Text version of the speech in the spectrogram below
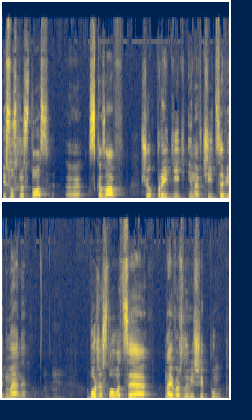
Ісус Христос е, сказав, що прийдіть і навчіться від мене. Боже Слово це найважливіший пункт.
